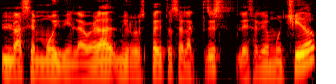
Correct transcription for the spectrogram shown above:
lo hace muy bien, la verdad, mis respetos a la actriz, le salió muy chido.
